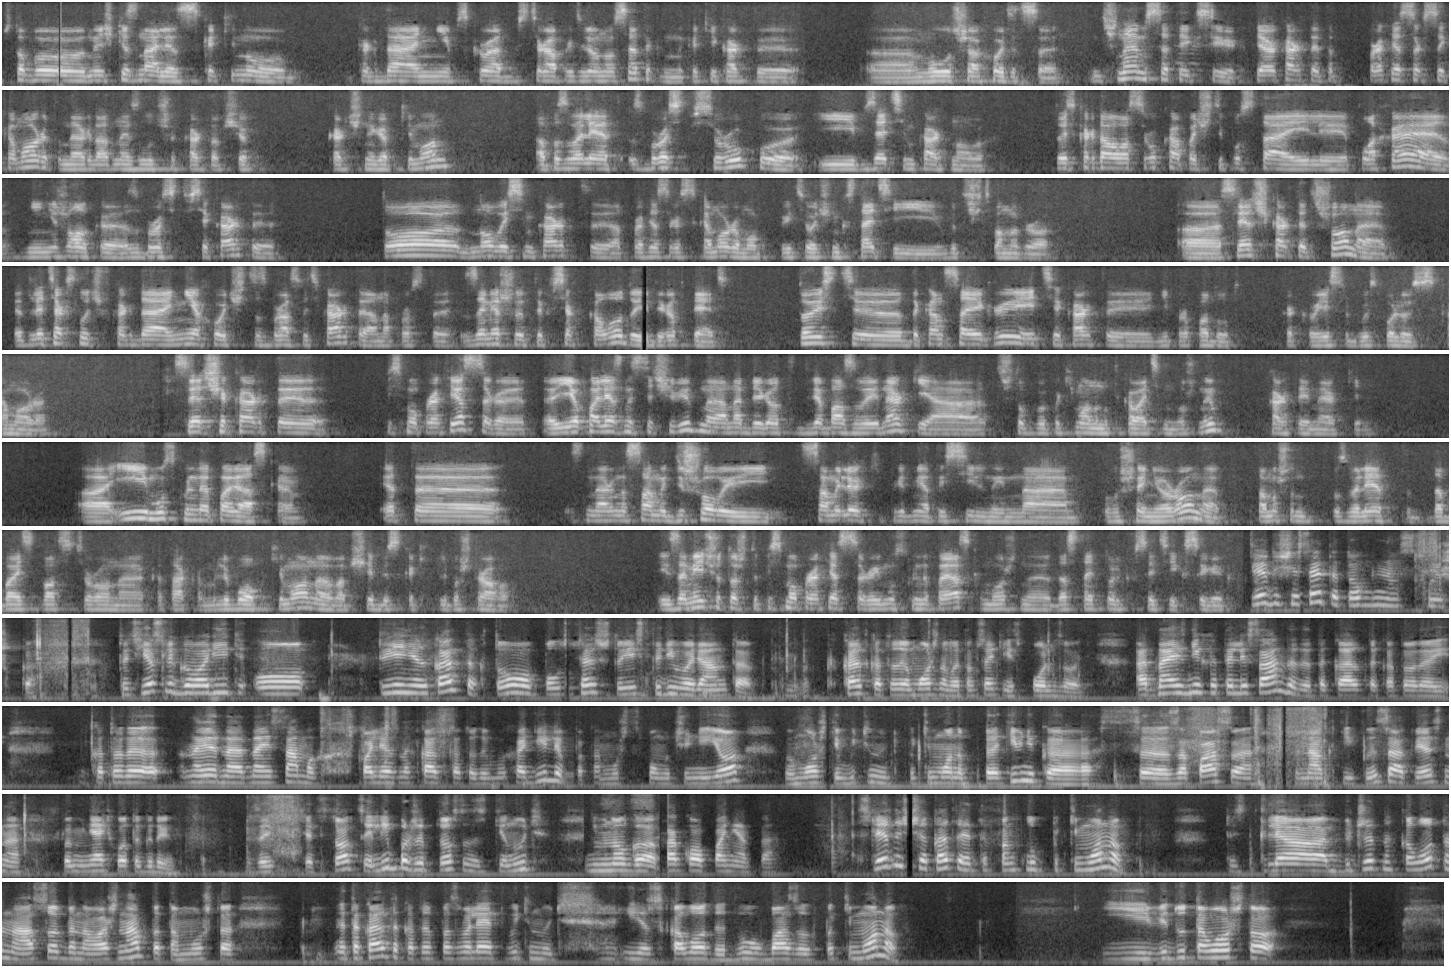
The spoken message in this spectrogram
чтобы новички знали, с какие, ну, когда они вскрывают бустера определенного сета, на какие карты э, лучше охотиться. Начинаем с сета XY. Первая карта это профессор Сайкамор, это, наверное, одна из лучших карт вообще карточной игре Покемон. А позволяет сбросить всю руку и взять 7 карт новых. То есть, когда у вас рука почти пустая или плохая, мне не жалко сбросить все карты, то новые сим-карты от профессора Сакамора могут прийти очень кстати и вытащить вам игру. Э, следующая карта это Шона. Это для тех случаев, когда не хочется сбрасывать карты, она просто замешивает их всех в колоду и берет 5. То есть э, до конца игры эти карты не пропадут, как если бы использовать Сакамора. Следующая карта письмо профессора. Ее полезность очевидна, она берет две базовые энергии, а чтобы покемонам атаковать им нужны карты энергии. А, и мускульная повязка. Это, наверное, самый дешевый, самый легкий предмет и сильный на повышение урона, потому что он позволяет добавить 20 урона к атакам любого покемона вообще без каких-либо штрафов. И замечу то, что письмо профессора и мускульная повязка можно достать только в сете XY. Следующий сет это огненная вспышка. То есть, если говорить о тренер картах, то получается, что есть три варианта карт, которые можно в этом сете использовать. Одна из них это Лиссандр, это карта, которая которая, наверное, одна из самых полезных карт, которые выходили, потому что с помощью нее вы можете вытянуть покемона противника с запаса на актив и, соответственно, поменять ход игры в зависимости от ситуации, либо же просто затянуть немного такого понятно. Следующая карта это фан-клуб покемонов. То есть для бюджетных колод она особенно важна, потому что это карта, которая позволяет вытянуть из колоды двух базовых покемонов. И ввиду того, что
